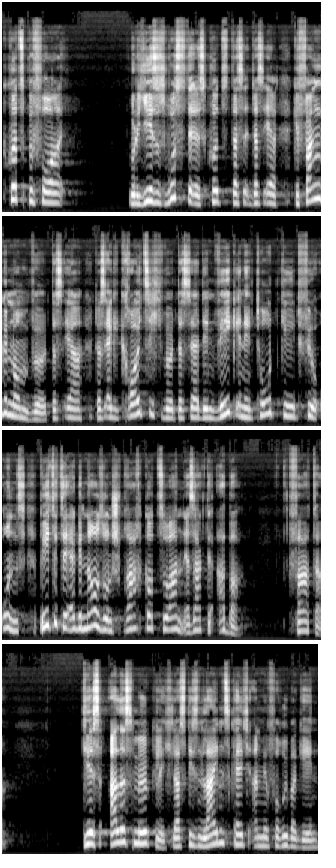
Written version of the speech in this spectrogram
Kurz bevor, oder Jesus wusste es kurz, dass, dass er gefangen genommen wird, dass er, dass er gekreuzigt wird, dass er den Weg in den Tod geht für uns, betete er genauso und sprach Gott so an. Er sagte, Abba, Vater, dir ist alles möglich, lass diesen Leidenskelch an mir vorübergehen,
